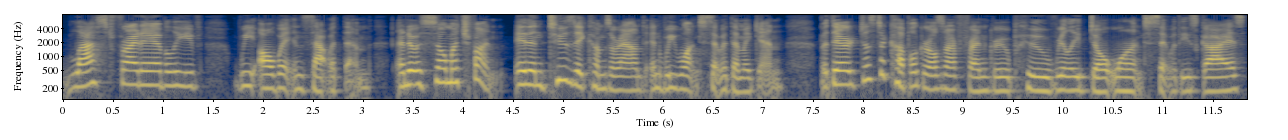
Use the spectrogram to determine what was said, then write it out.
last Friday, I believe, we all went and sat with them, and it was so much fun. And then Tuesday comes around, and we want to sit with them again. But there are just a couple girls in our friend group who really don't want to sit with these guys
